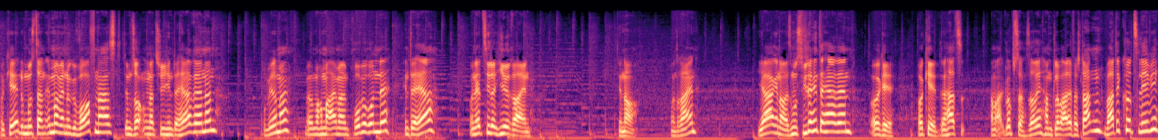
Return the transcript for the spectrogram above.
Okay, du musst dann immer, wenn du geworfen hast, dem Socken natürlich hinterher rennen. Probier mal. Wir machen mal einmal eine Proberunde. Hinterher. Und jetzt wieder hier rein. Genau. Und rein. Ja, genau. Jetzt musst du wieder hinterher rennen. Okay. Okay, dann hat's. Glaubst du, sorry, haben glaube alle verstanden. Warte kurz, Levi.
